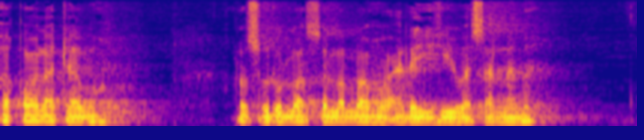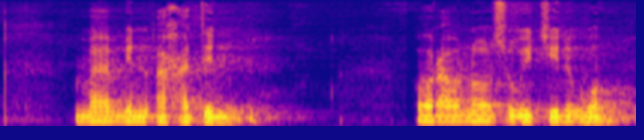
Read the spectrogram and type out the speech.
Wa qala dawuh Rasulullah sallallahu alaihi wasallam ma min ahadin. Ora ana suwijine wong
